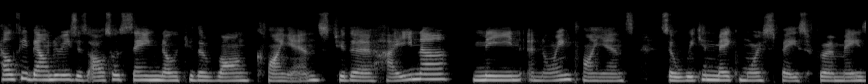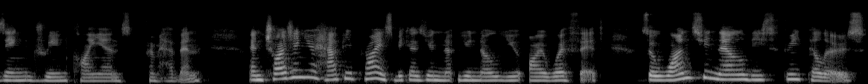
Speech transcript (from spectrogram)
Healthy boundaries is also saying no to the wrong clients, to the hyena, mean, annoying clients, so we can make more space for amazing dream clients from heaven. And charging your happy price because you know, you know you are worth it. So once you nail these three pillars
